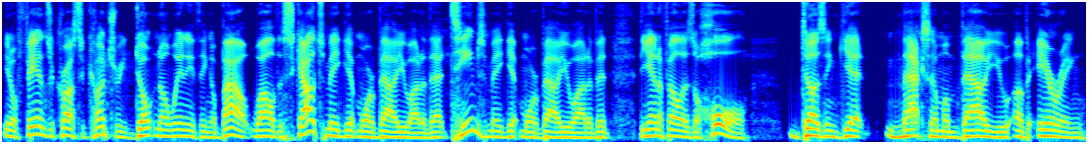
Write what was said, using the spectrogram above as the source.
you know, fans across the country don't know anything about. While the scouts may get more value out of that, teams may get more value out of it. The NFL as a whole doesn't get maximum value of airing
